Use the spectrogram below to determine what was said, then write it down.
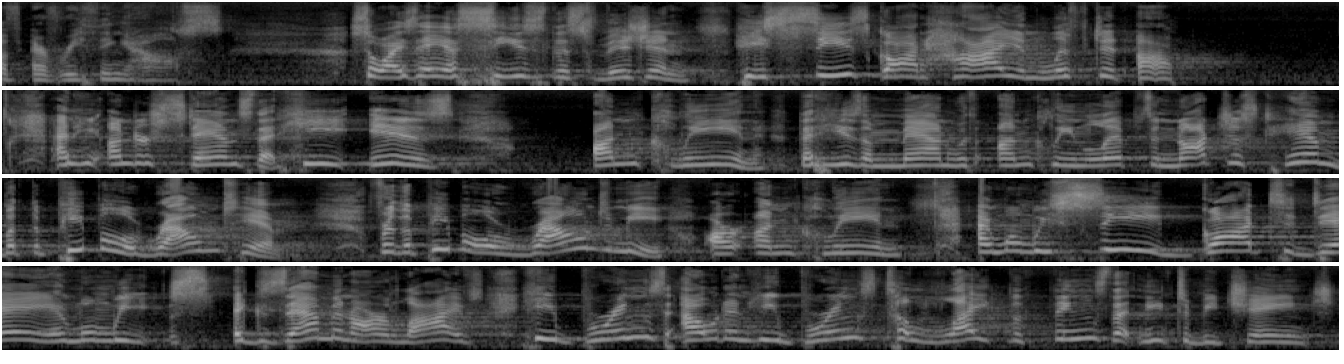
of everything else. So Isaiah sees this vision. He sees God high and lifted up. And he understands that he is unclean, that he's a man with unclean lips, and not just him, but the people around him. For the people around me are unclean. And when we see God today and when we examine our lives, he brings out and he brings to light the things that need to be changed.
